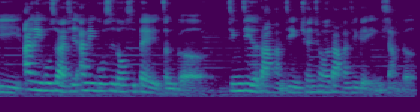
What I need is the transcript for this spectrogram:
以案例故事来，其实案例故事都是被整个经济的大环境、全球的大环境给影响的。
